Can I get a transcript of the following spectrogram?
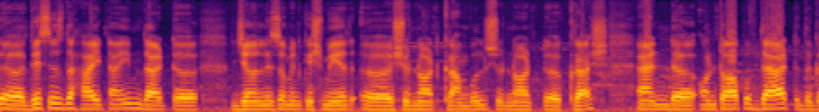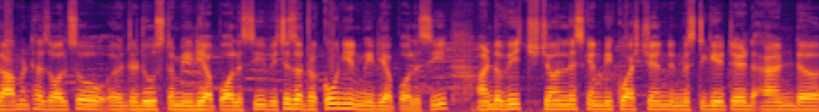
uh, this is the high time that uh, journalism in Kashmir uh, should not crumble, should not crush. And on top of that the government has also introduced a media policy which is a draconian media policy under which journalists can be questioned, investigated and uh,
